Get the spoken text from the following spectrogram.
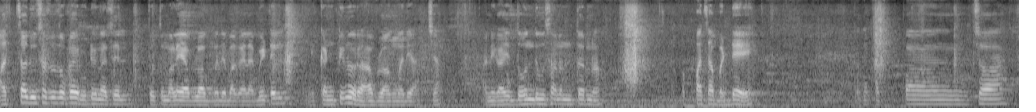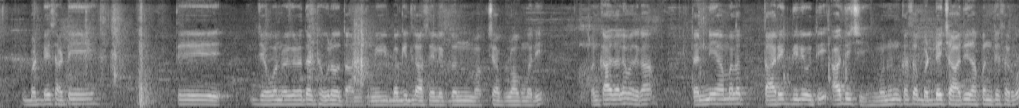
आजचा दिवसाचा जो काही रुटीन असेल तो तुम्हाला या ब्लॉगमध्ये बघायला भेटेल. आणि कंटिन्यू राहा ब्लॉगमध्ये आजच्या. आणि काही दोन दिवसानंतर ना पप्पाचा बड्डे आहे. आता पप्पांच्या बड्डेसाठी ते जेवण वगैरे तर ठेवलं होतं आणि तुम्ही बघितलं असेल एकदम मागच्या ब्लॉगमध्ये पण काय झालं माहिती का? त्यांनी आम्हाला तारीख दिली होती आधीची. म्हणून कसं बड्डेच्या आधीच आपण ते सर्व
